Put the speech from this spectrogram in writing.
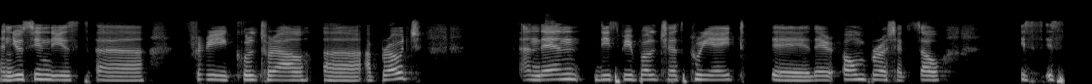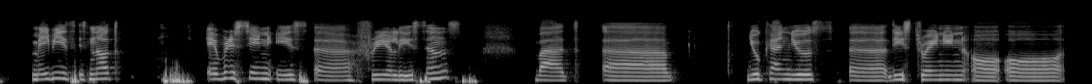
and using this uh, free cultural uh, approach. And then these people just create their own project. So it's, it's maybe it's, it's not everything is free license, but uh, you can use uh, this training or, or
